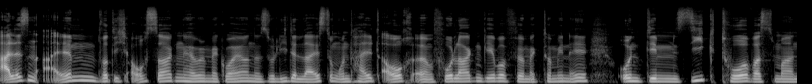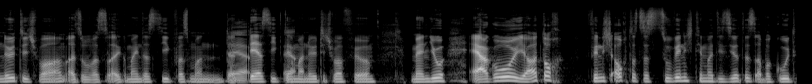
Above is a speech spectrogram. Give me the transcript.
alles in allem würde ich auch sagen, Harry Maguire eine solide Leistung und halt auch äh, Vorlagengeber für McTominay und dem Siegtor, was mal nötig war, also was allgemein das Sieg, was man, der, Ja, der Sieg, der ja. mal nötig war für Menu. Ergo, ja doch, finde ich auch, dass das zu wenig thematisiert ist, aber gut,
